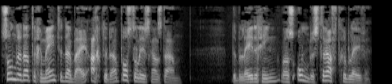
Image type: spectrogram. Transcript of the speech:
zonder dat de gemeente daarbij achter de apostel is gaan staan. De belediging was onbestraft gebleven.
